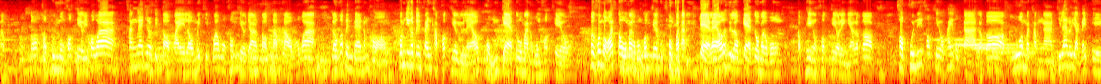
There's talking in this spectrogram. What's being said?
ครับ ก็ขอบคุณวงค็อกเทลเพราะว่าครั้งแรกที่เราติดต่อไป เราไม่คิดว่าวงค็อกเทลจะตอบรับเรา เพราะว่า เราก็เป็นแบรนด์น้ำหอมความจริงเราเป็นแฟนคลับค็อกเทลอยู่แล้ว ผมแก่ตัวมากับวงค็อกเทลบางคนบอกว่าโตมากับวงค็อกเทลแต่ผมอะแก่แล้วก็คือเราแก่ตัวมากับวงกับเพลงของค็อกเทลอะไรเงี้ยแล้วก็ขอบคุณที่ค็อกเทลให้โอกาส แล้วก็ร่วมมาทำงานที่แรกเราอยากได้เพลง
